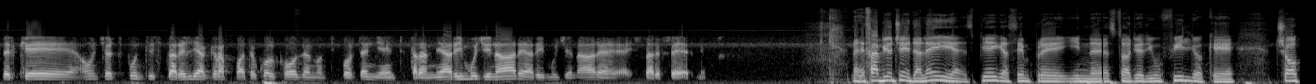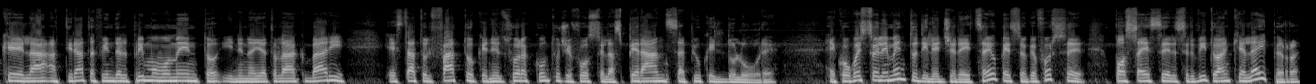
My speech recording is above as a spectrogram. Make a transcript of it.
perché a un certo punto stare lì aggrappato a qualcosa non ti porta a niente tranne a rimuginare, a rimuginare e stare fermi. Beh, Fabio Geda, lei eh, spiega sempre in eh, Storia di un figlio che ciò che l'ha attirata fin dal primo momento in Ayatollah Akbari è stato il fatto che nel suo racconto ci fosse la speranza più che il dolore Ecco, questo elemento di leggerezza io penso che forse possa essere servito anche a lei per,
